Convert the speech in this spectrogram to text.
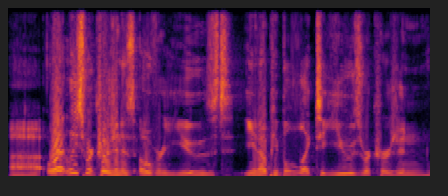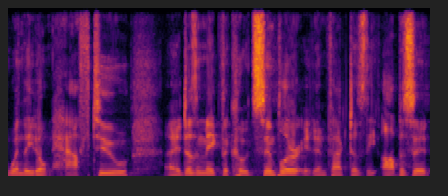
Uh, or at least recursion is overused. You know, people like to use recursion when they don't have to. Uh, it doesn't make the code simpler. It in fact does the opposite.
